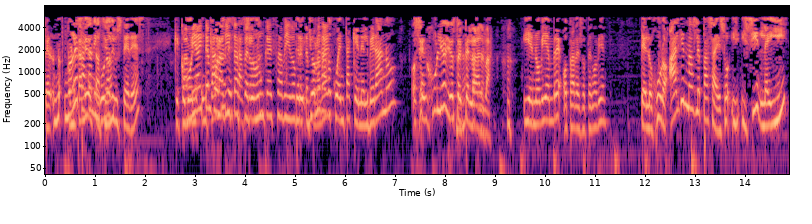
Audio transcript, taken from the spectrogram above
Pero no, no ¿Como le pasa a ninguno de ustedes que como a mí hay en temporaditas, pero estación, nunca he sabido pero qué yo me he temporada dado es. cuenta que en el verano, o sea, en julio yo estoy pelona. Y en noviembre otra vez lo tengo bien. Te lo juro. ¿A alguien más le pasa eso? Y, y sí, leí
